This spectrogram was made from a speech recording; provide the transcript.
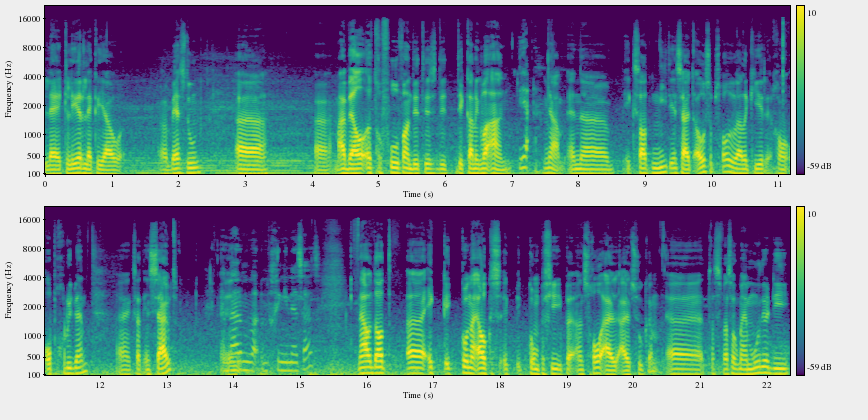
leren, lekker jouw best doen. Maar wel het gevoel van dit, is, dit, dit kan ik wel aan. Ja. Ja, en ik zat niet in Zuidoost op school, hoewel ik hier gewoon opgegroeid ben. Ik zat in Zuid. En En- waarom wa- ging je net uit? Nou, dat, eh, ik, ik kon naar elke, ik, ik kon in principe een school uit, uitzoeken. Eh, het was, was ook mijn moeder die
